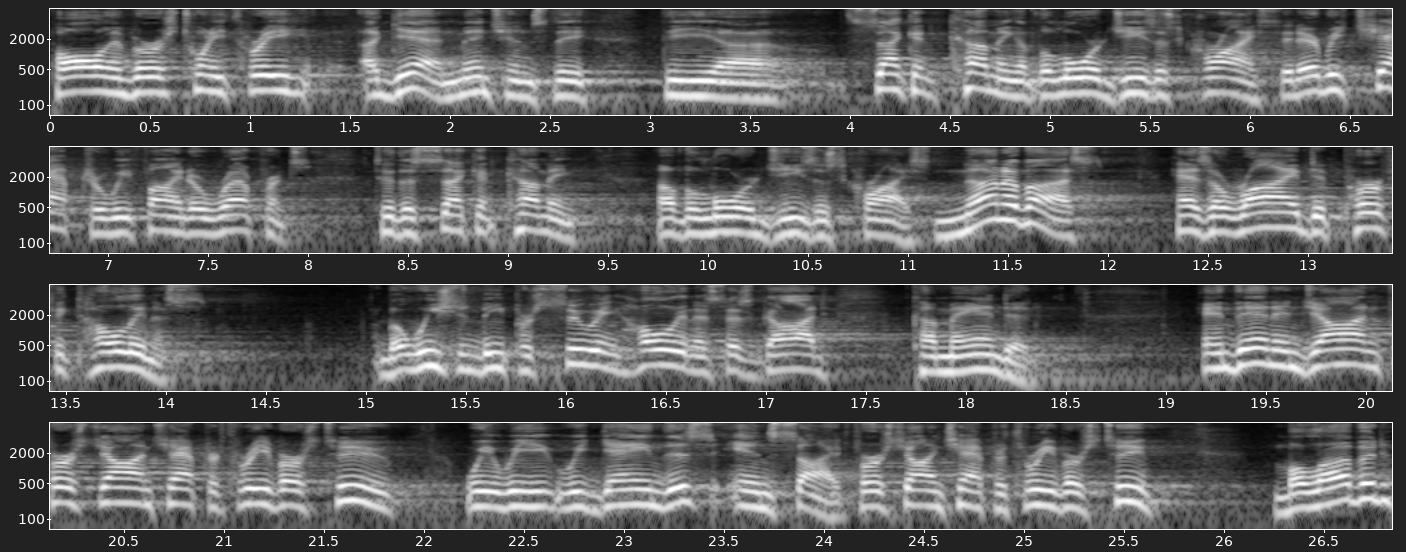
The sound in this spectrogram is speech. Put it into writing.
Paul in verse 23 again mentions the, the uh, second coming of the Lord Jesus Christ. In every chapter, we find a reference to the second coming of the Lord Jesus Christ. None of us has arrived at perfect holiness, but we should be pursuing holiness as God commanded. And then in John, 1 John chapter 3, verse 2, we, we, we gain this insight. 1 John chapter 3, verse 2. Beloved,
